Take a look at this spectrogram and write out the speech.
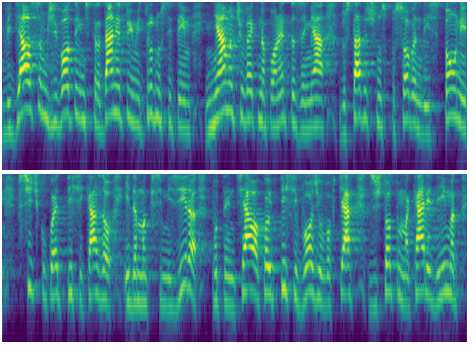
видял съм живота им, страданието им и трудностите им. Няма човек на планетата Земя достатъчно способен да изпълни всичко, което ти си казал и да максимизира потенциала, който ти си вложил в тях, защото макар и да имат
